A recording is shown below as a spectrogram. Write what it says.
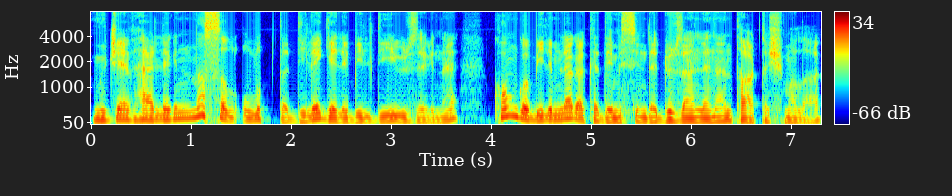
mücevherlerin nasıl olup da dile gelebildiği üzerine Kongo Bilimler Akademisi'nde düzenlenen tartışmalar,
